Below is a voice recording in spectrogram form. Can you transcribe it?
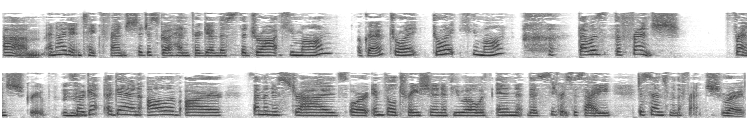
um, and I didn't take French, so just go ahead and forgive this. The droit humain, okay. droit, droit humain. that was the French, French group. Mm-hmm. So again, again, all of our feminist strides or infiltration, if you will, within this secret society descends from the French. Right.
